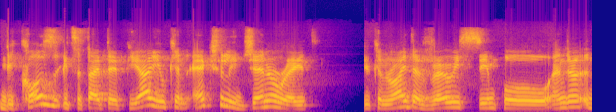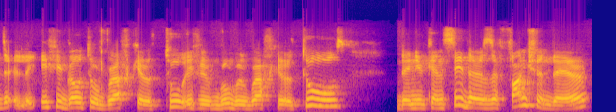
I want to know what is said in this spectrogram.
because it's a typed API, you can actually generate, you can write a very simple, and there, if you go to GraphQL tool, if you Google GraphQL tools, then you can see there's a function there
